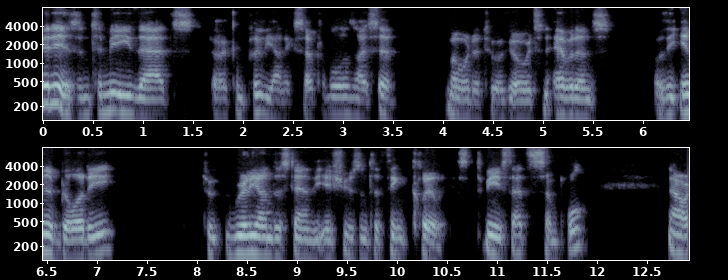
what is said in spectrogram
it is and to me that's uh, completely unacceptable as i said a moment or two ago it's an evidence of the inability to really understand the issues and to think clearly. To me, it's that simple. Now,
